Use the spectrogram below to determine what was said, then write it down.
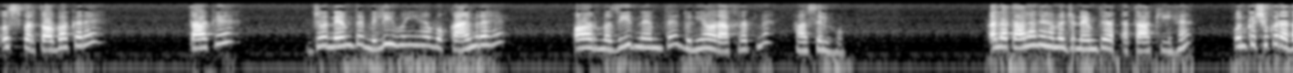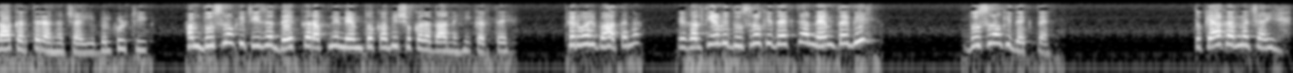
اس پر توبہ کریں، تاکہ جو نعمتیں ملی ہوئی ہیں وہ قائم رہیں اور مزید نعمتیں دنیا اور آخرت میں حاصل ہوں۔ اللہ تعالیٰ نے ہمیں جو نعمتیں عطا کی ہیں، ان کا شکر ادا کرتے رہنا چاہیے۔ بالکل ٹھیک۔ ہم دوسروں کی چیزیں دیکھ کر اپنی نعمتوں کا بھی شکر ادا نہیں کرتے۔ پھر وہی بات ہے نا کہ غلطیاں بھی دوسروں کی دیکھتے ہیں اور نعمتیں بھی دوسروں کی دیکھتے ہیں۔ تو کیا کرنا چاہیے؟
